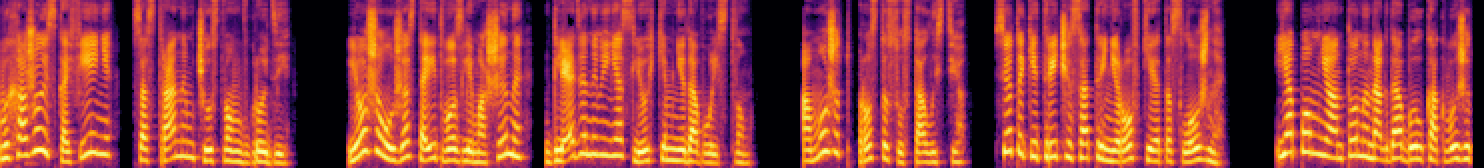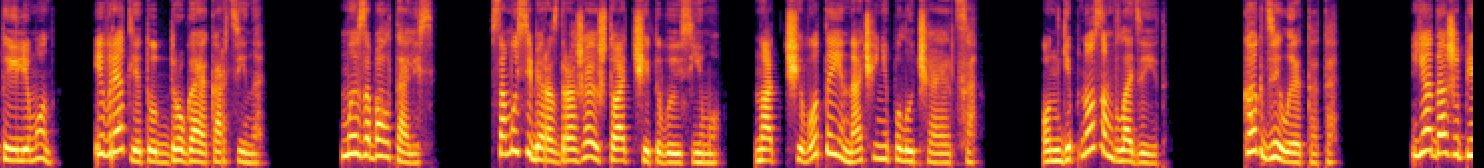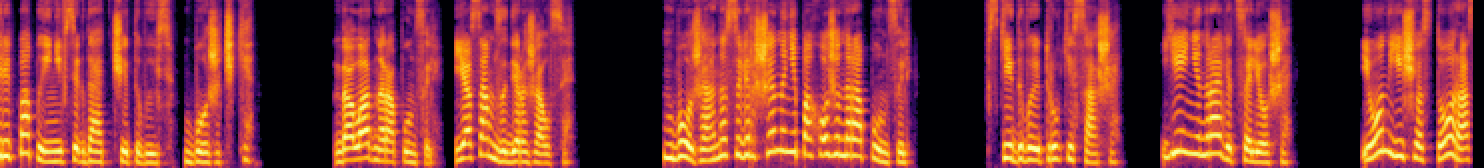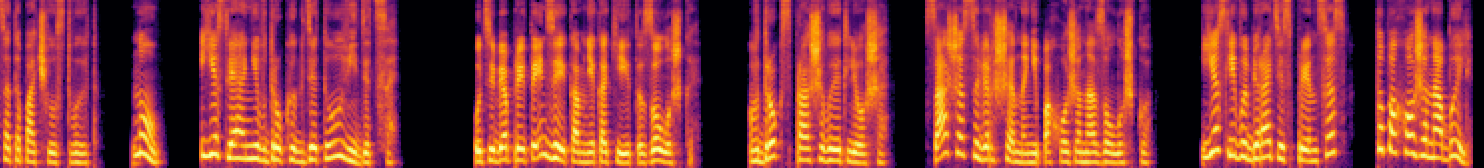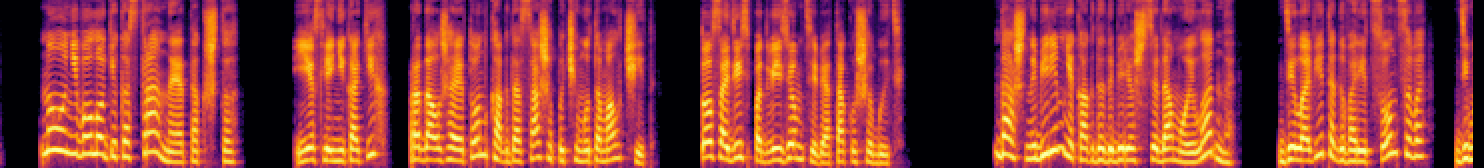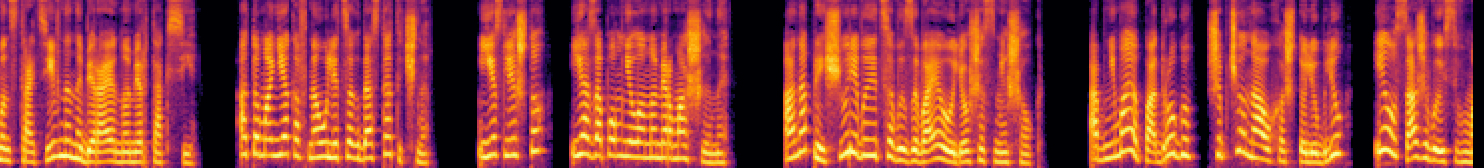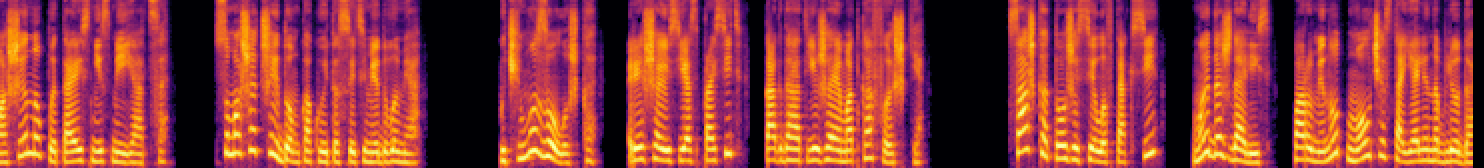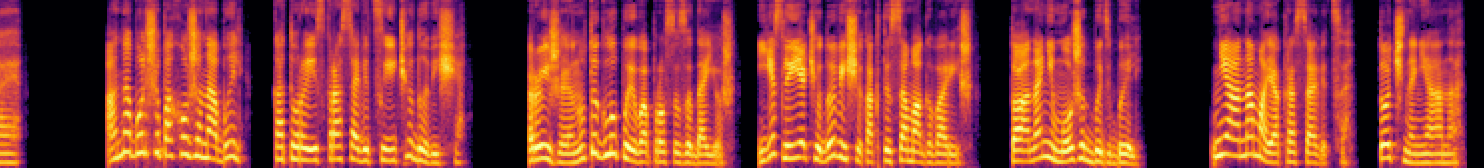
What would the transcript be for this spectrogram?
Выхожу из кофейни со странным чувством в груди. Лёша уже стоит возле машины, глядя на меня с легким недовольством. А может, просто с усталостью. все таки три часа тренировки — это сложно. Я помню, Антон иногда был как выжатый лимон, и вряд ли тут другая картина. Мы заболтались. Саму себя раздражаю, что отчитываюсь ему, но от чего-то иначе не получается. Он гипнозом владеет? Как делает это? Я даже перед папой не всегда отчитываюсь, божечки. Да ладно, Рапунцель, я сам задержался. Боже, она совершенно не похожа на Рапунцель. Вскидывает руки Саша. Ей не нравится Лёша. И он еще сто раз это почувствует. Ну, если они вдруг где-то увидятся. «У тебя претензии ко мне какие-то, Золушка?» Вдруг спрашивает Лёша. Саша совершенно не похожа на Золушку. Если выбирать из принцесс, что похоже на быль. Но у него логика странная, так что... Если никаких, продолжает он, когда Саша почему-то молчит, то садись, подвезем тебя, так уж и быть. «Даш, набери мне, когда доберешься домой, ладно?» Деловито говорит Солнцева, демонстративно набирая номер такси. «А то маньяков на улицах достаточно. Если что, я запомнила номер машины». Она прищуривается, вызывая у Лёши смешок. Обнимаю подругу, шепчу на ухо, что люблю, и усаживаюсь в машину, пытаясь не смеяться. Сумасшедший дом какой-то с этими двумя. «Почему Золушка?» — решаюсь я спросить, когда отъезжаем от кафешки. Сашка тоже села в такси, мы дождались, пару минут молча стояли, наблюдая. Она больше похожа на быль, которая из красавицы и чудовища. «Рыжая, ну ты глупые вопросы задаешь. Если я чудовище, как ты сама говоришь, то она не может быть быль. Не она моя красавица, точно не она.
